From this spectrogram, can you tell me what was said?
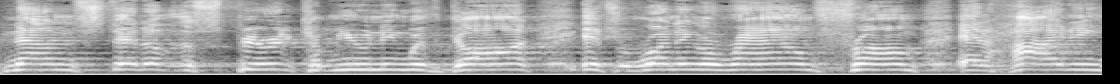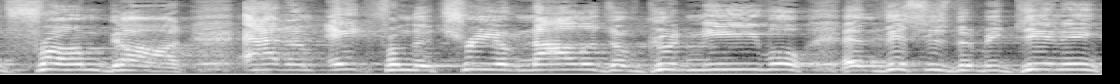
Now, instead of the Spirit communing with God, it's running around from and hiding from God. Adam ate from the tree of knowledge of good and evil, and this is the beginning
